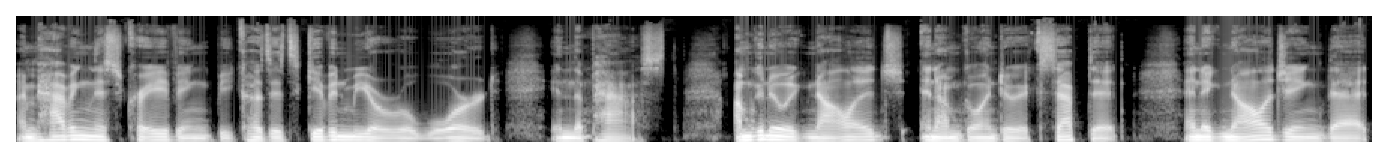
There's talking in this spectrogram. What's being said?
I'm having this craving because it's given me a reward in the past. I'm going to acknowledge and I'm going to accept it. And acknowledging that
